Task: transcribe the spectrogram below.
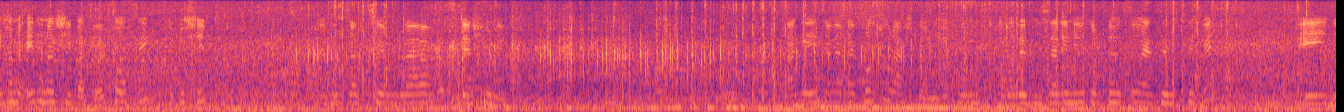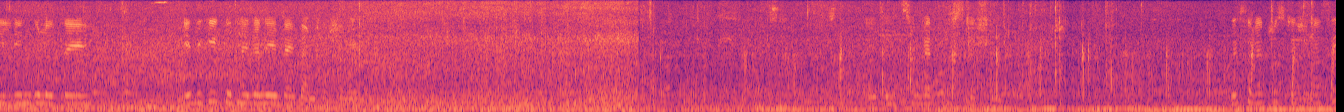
এখানে এখানে শিপ আছে দেখতে পাচ্ছি ছোট শিপ। এখন যাচ্ছি আমরা স্টেশনে। আগে এই জায়গাটায় প্রচুর আসতাম, যখন আমাদের ভিসা রিনিউ করতে হতো অ্যাথেন্স থেকে। এই বিল্ডিংগুলোতে এদিকেই কোথায় জানিয়ে যাইতাম সবসময় এই যে হচ্ছে মেট্রো স্টেশন দেখছ মেট্রো স্টেশন আছে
